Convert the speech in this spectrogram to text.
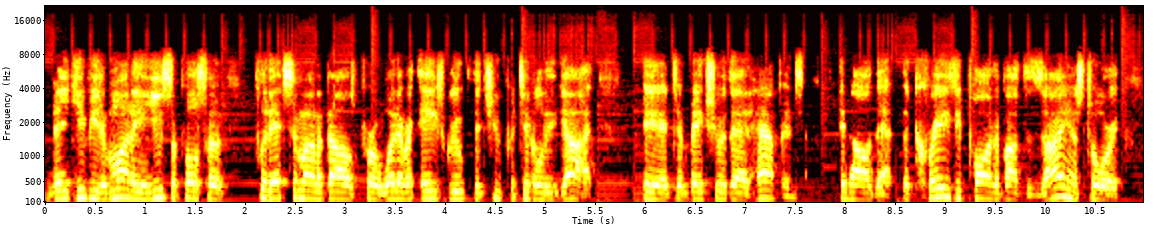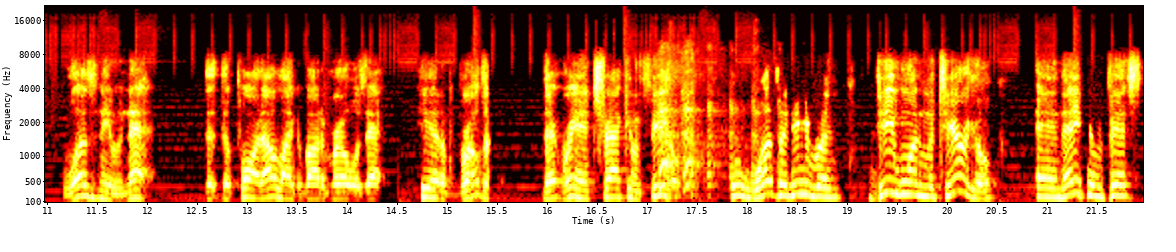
They give you the money and you're supposed to put X amount of dollars per whatever age group that you particularly got and to make sure that happens and all that. The crazy part about the Zion story wasn't even that. The, the part I like about him, Merl, was that he had a brother that ran track and field who wasn't even D1 material, and they convinced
